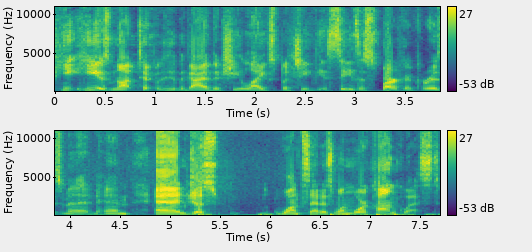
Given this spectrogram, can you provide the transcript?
he he is not typically the guy that she likes, but she sees a spark of charisma in him and just wants that as one more conquest.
